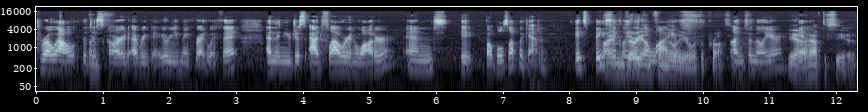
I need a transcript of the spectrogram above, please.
throw out the discard every day, or you make bread with it, and then you just add flour and water, and it bubbles up again. It's basically like a unfamiliar live. with the process. Unfamiliar? yeah, I'd have to see it.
